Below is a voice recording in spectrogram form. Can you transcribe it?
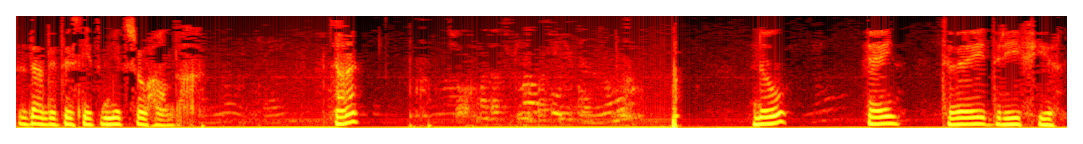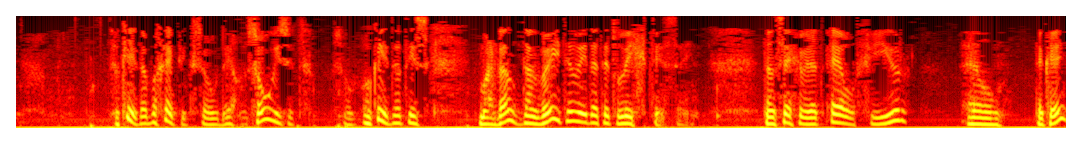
dan het is niet, niet zo handig. Huh? Zorg maar dat 0, 1, 2, 3, 4. Oké, dat begrijp ik. Zo, zo is het. Oké, okay, dat is, maar dan, dan weten we dat het licht is. Dan zeggen we dat L4, L, oké, okay,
